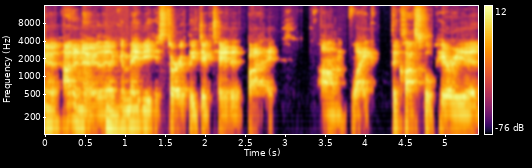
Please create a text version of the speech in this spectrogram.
uh, I don't know, like Mm. it may be historically dictated by um, like the classical period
